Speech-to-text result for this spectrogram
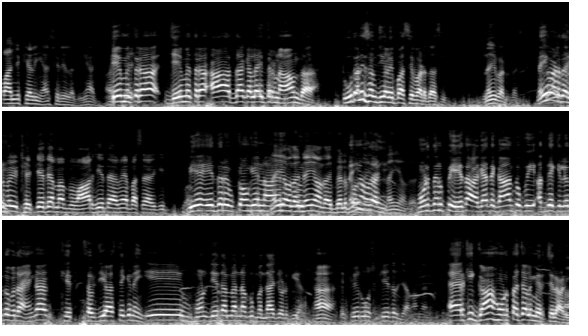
ਪੰਜ ਖੇਲੀਆਂ ਸਿਰੇ ਲੱਗੀਆਂ ਅੱਜ। ਇਹ ਮਿੱਤਰਾ ਜੇ ਮਿੱਤਰਾ ਆ ਅੱਧਾ ਗੱਲਾ ਇੱਧਰ ਨਾ ਹੁੰਦਾ ਤੂੰ ਤਾਂ ਨਹੀਂ ਸਬਜ਼ੀ ਵਾਲੇ ਪਾਸੇ ਵੜਦਾ ਸੀ। ਨਹੀਂ ਵੜਦਾ ਸੀ। ਨਹੀਂ ਵੜਦਾ ਸੀ? ਮੇਰੀ ਠੇਕੇ ਤੇ ਮੈਂ ਬਿਮਾਰ ਸੀ ਤਾਂ ਐਵੇਂ ਬਸ ਐ ਕਿ ਵੀ ਇਹ ਇਧਰ ਕਿਉਂਕਿ ਨਾ ਨਹੀਂ ਆਉਂਦਾ ਨਹੀਂ ਆਉਂਦਾ ਬਿਲਕੁਲ ਨਹੀਂ ਆਉਂਦਾ ਨਹੀਂ ਆਉਂਦਾ ਹੁਣ ਤੈਨੂੰ ਭੇਤ ਆ ਗਿਆ ਤੇ ਗਾਂ ਤੋਂ ਕੋਈ ਅੱਧੇ ਕਿਲੋ ਤੋਂ ਵਧਾਏਗਾ ਖੇਤ ਸਬਜ਼ੀ ਵਾਸਤੇ ਕਿ ਨਹੀਂ? ਇਹ ਹੁਣ ਜੇ ਤਾਂ ਮੇਰੇ ਨਾਲ ਕੋਈ ਬੰਦਾ ਜੁੜ ਗਿਆ ਹਾਂ। ਤੇ ਫਿਰ ਉਸ ਖੇਤ ਲ ਜਾਵਾਂਗਾ ਐਰ ਕੀ ਗਾਂ ਹੁਣ ਤਾਂ ਚੱਲ ਮਿਰਚ ਲਾ ਲਈ।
